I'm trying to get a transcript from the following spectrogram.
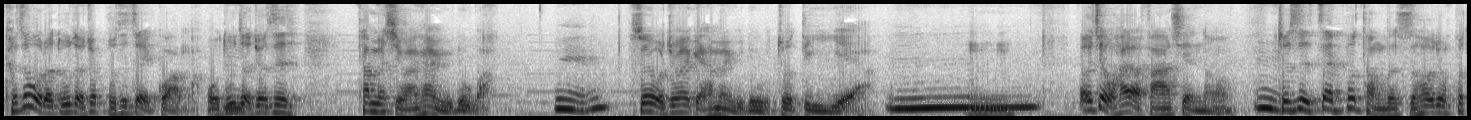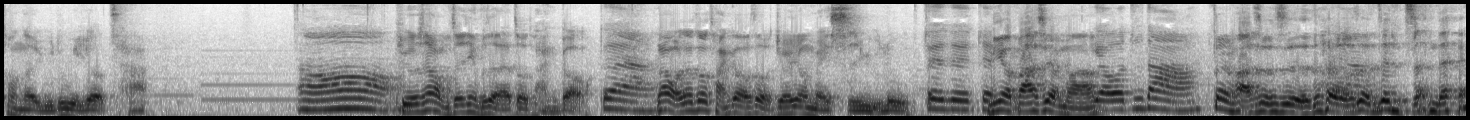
可是我的读者就不是这一挂嘛，我读者就是他们喜欢看语录嘛，嗯，所以我就会给他们语录做第一页啊，嗯。嗯，而且我还有发现哦，嗯，就是在不同的时候用不同的语录也有差。哦，比如像我们最近不是在做团购？对啊。那我在做团购的时候，我就会用美食语录。对对对。你有发现吗？有，我知道啊。对嘛？是不是？对，我是很认真的。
